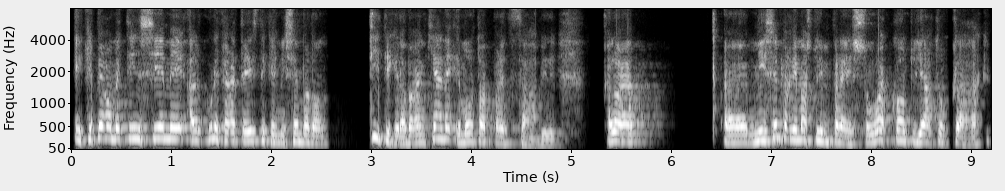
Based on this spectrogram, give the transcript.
e che però mette insieme alcune caratteristiche che mi sembrano tipiche da branchiane e molto apprezzabili. Allora, eh, mi è sempre rimasto impresso un racconto di Arthur Clarke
